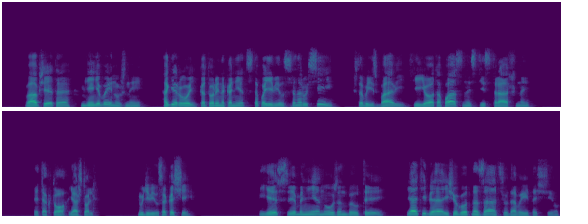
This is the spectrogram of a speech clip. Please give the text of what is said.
— Вообще-то мне не вы нужны, а герой, который наконец-то появился на Руси, чтобы избавить ее от опасности страшной. — Это кто, я что ли? — удивился Кощей. — Если мне нужен был ты, я тебя еще год назад сюда вытащил,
